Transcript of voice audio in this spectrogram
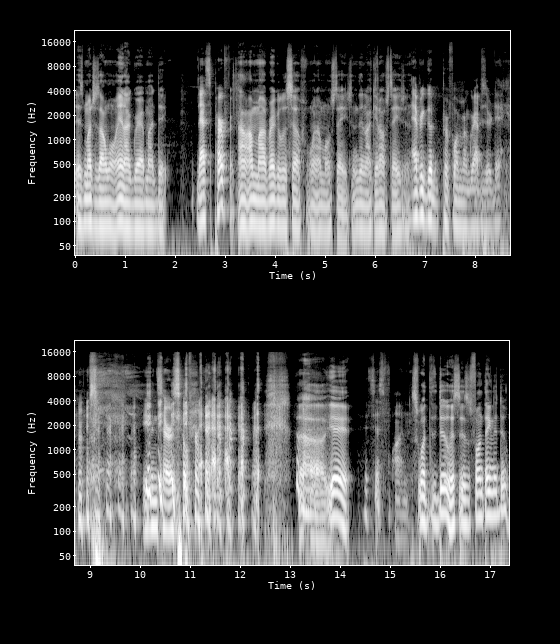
as much as I want, and I grab my dick. That's perfect. I- I'm my regular self when I'm on stage, and then I get off stage and Every good performer grabs their dick. Even Sarah Silverman. uh, yeah, It's just fun. it's what to do. It's just a fun thing to do.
